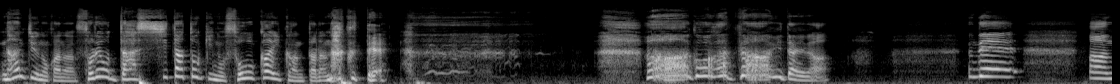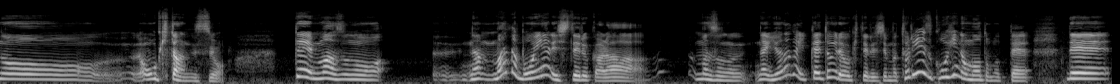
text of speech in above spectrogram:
う、なんていうのかな、それを脱した時の爽快感たらなくて。ああ、怖かったみたいな。で、あのー、起きたんですよ。で、まあその、な、まだぼんやりしてるから、まあその、な夜中一回トイレ起きてるし、まあとりあえずコーヒー飲もうと思って、で、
